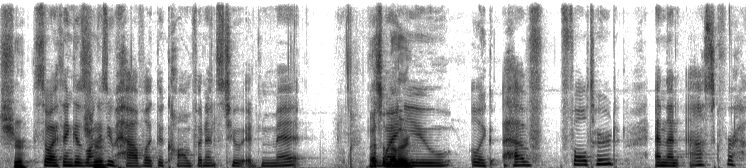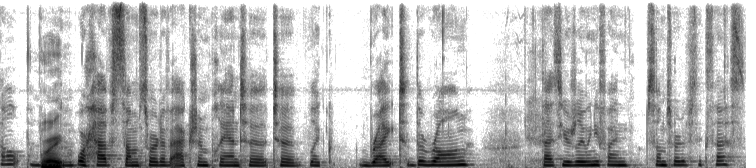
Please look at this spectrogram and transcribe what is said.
sure. So I think as long Sure. as you have like the confidence to admit That's when another- you like have faltered and then ask for help Right. or have some sort of action plan to to like right the wrong that's usually when you find some sort of success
